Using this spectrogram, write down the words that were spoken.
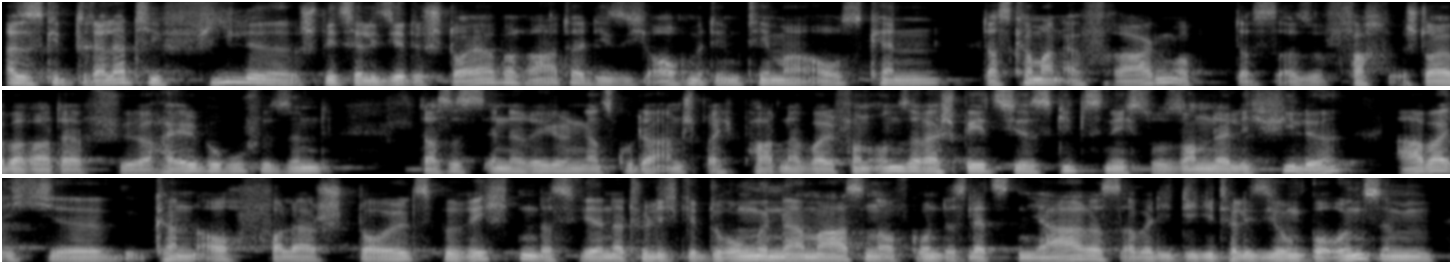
Also es gibt relativ viele spezialisierte Steuerberater, die sich auch mit dem Thema auskennen. Das kann man erfragen, ob das also Fachsteuerberater für Heilberufe sind. Das ist in der Regel ein ganz guter Ansprechpartner, weil von unserer Spezies gibt's nicht so sonderlich viele. Aber ich äh, kann auch voller Stolz berichten, dass wir natürlich gedrungenermaßen aufgrund des letzten Jahres, aber die Digitalisierung bei uns im,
